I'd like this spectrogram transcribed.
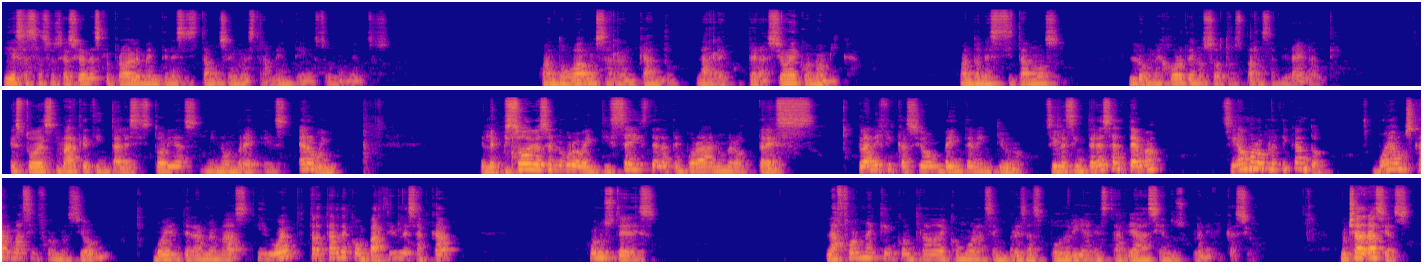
y esas asociaciones que probablemente necesitamos en nuestra mente en estos momentos. Cuando vamos arrancando la recuperación económica, cuando necesitamos lo mejor de nosotros para salir adelante. Esto es Marketing Tales Historias. Mi nombre es Erwin. El episodio es el número 26 de la temporada número 3, Planificación 2021. Si les interesa el tema, sigámoslo platicando. Voy a buscar más información, voy a enterarme más y voy a tratar de compartirles acá con ustedes la forma que he encontrado de cómo las empresas podrían estar ya haciendo su planificación. Muchas gracias.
